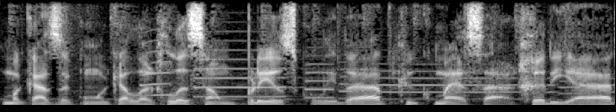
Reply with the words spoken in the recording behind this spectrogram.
uma casa com aquela relação preço-qualidade que começa a rarear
